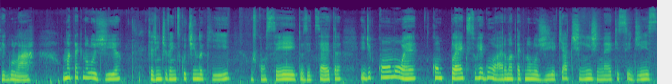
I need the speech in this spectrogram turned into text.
regular uma tecnologia que a gente vem discutindo aqui os conceitos, etc., e de como é complexo regular uma tecnologia que atinge, né, que se diz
